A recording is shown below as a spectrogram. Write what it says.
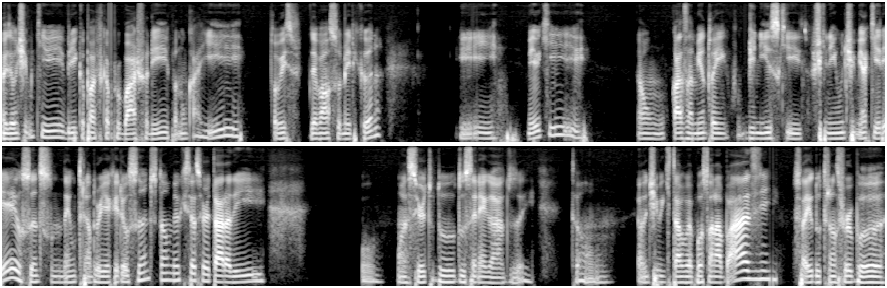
Mas é um time que briga para ficar por baixo ali, para não cair, talvez levar uma sul-americana. E meio que é um casamento aí com o Diniz que acho que nenhum time ia querer, o Santos, nenhum treinador ia querer o Santos, então meio que se acertaram ali um acerto do, dos Senegados aí. Então, é um time que estava apostando na base, saiu do transfer ban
